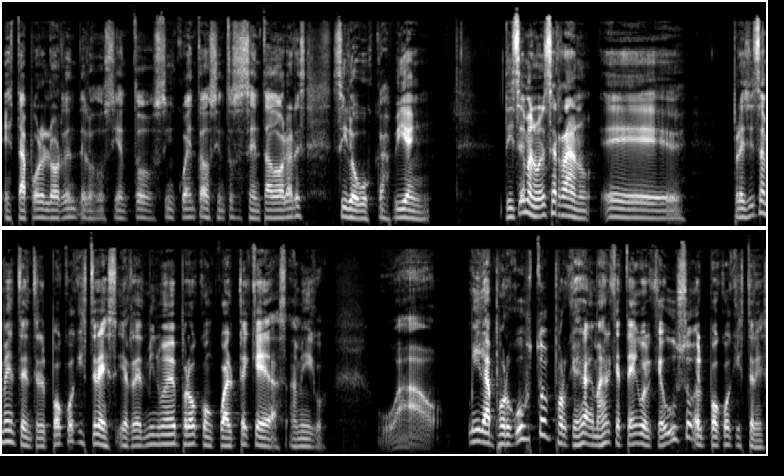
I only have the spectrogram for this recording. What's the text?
está por el orden de los 250, 260 dólares si lo buscas bien. Dice Manuel Serrano, eh, precisamente entre el Poco X3 y el Redmi 9 Pro, ¿con cuál te quedas, amigo? Wow. Mira, por gusto, porque es además el que tengo, el que uso, el Poco X3.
